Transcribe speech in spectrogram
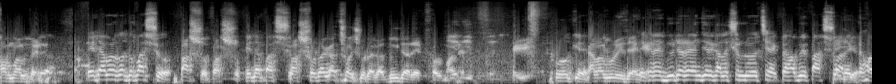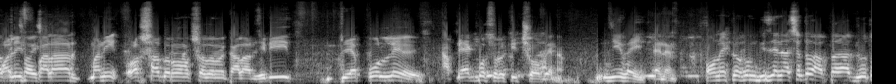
ফর্মাল প্যান্ট এটা আবার কত পাঁচশো? পাঁচশো পাঁচশো। এটা পাঁচশো। পাঁচশো টাকা ছয়শো টাকা দুইটা রেট ফর্মাল ওকে কালারগুলি দেখেন। এখানে দুইটা রেঞ্জের কালেকশন রয়েছে একটা হবে পাঁচশো আর একটা হবে অলিভ ছয়শো। কালার মানে অসাধারণ অসাধারণ কালার যেটি যে পরলে আপনি এক বছরও কিচ্ছু হবে না। জি ভাই। এনেন অনেক রকম ডিজাইন আছে তো আপনারা দ্রুত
